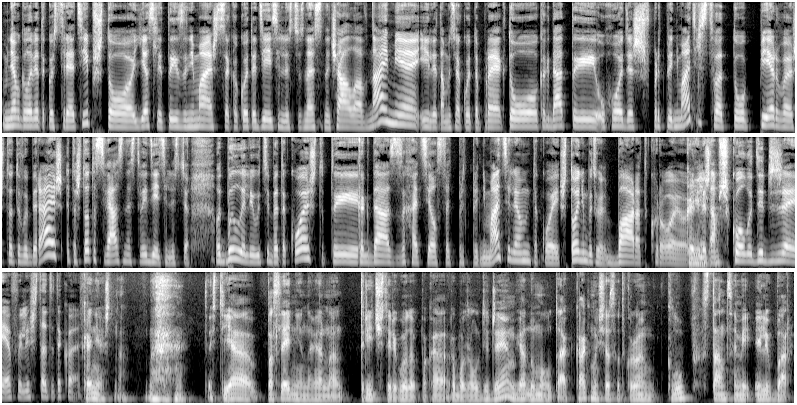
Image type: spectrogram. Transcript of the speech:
У меня в голове такой стереотип, что если ты занимаешься какой-то деятельностью, знаешь, сначала в найме или там у тебя какой-то проект, то когда ты уходишь в предпринимательство, то первое, что ты выбираешь, это что-то связанное с твоей деятельностью. Вот было ли у тебя такое, что ты, когда захотел стать предпринимателем, такой что-нибудь, бар открою, Конечно. или там школу диджеев, или что-то такое? Конечно. То есть я последние, наверное, 3-4 года, пока работал диджеем, я думал так, как мы сейчас откроем клуб с танцами или бар.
